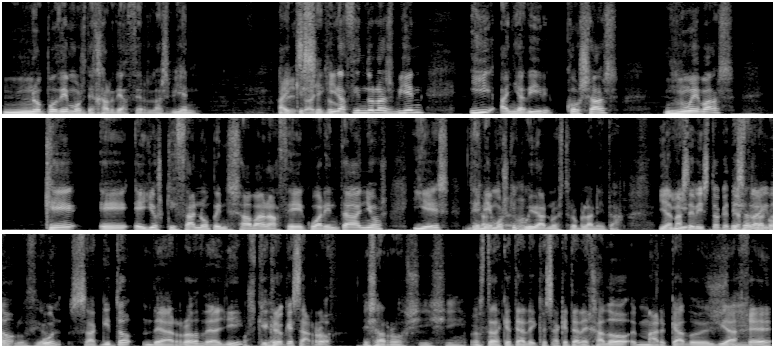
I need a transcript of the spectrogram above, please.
no podemos dejar de hacerlas bien. Hay que seguir haciéndolas bien y añadir cosas nuevas que eh, ellos quizá no pensaban hace 40 años y es tenemos que cuidar nuestro planeta. Y además he visto que te has traído conclusión. un saquito de arroz de allí, que creo que es arroz. Es arroz, sí, sí. Ostras, que te ha, o sea, que te ha dejado marcado el viaje.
